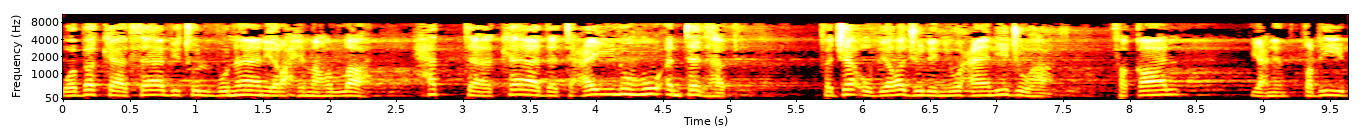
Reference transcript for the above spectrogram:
وبكى ثابت البناني رحمه الله حتى كادت عينه أن تذهب. فجاءوا برجل يعالجها فقال يعني الطبيب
